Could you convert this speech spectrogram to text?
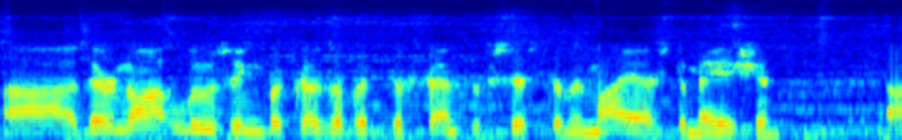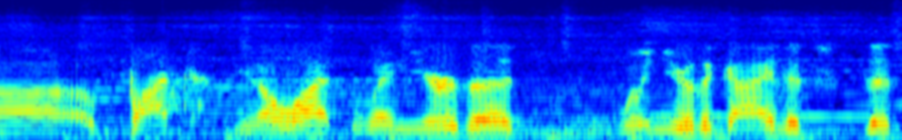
Uh, they're not losing because of a defensive system, in my estimation. Uh, but you know what? When you're the when you're the guy that's that's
